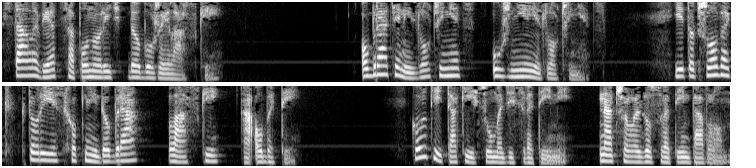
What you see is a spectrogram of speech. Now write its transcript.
stále viac sa ponoriť do Božej lásky. Obrátený zločinec už nie je zločinec. Je to človek, ktorý je schopný dobra, lásky a obety. Koľký takí sú medzi svetými, na čele so svetým Pavlom.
